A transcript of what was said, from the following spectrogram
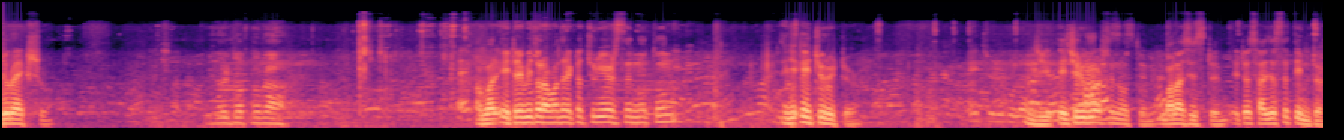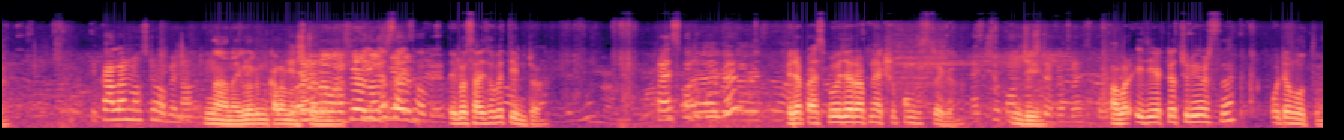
জোড়া একশো। আবার এটার ভিতর আমাদের একটা চুড়ি আসছে নতুন। এই যে এই চুড়িটা জি এই চুড়িগুলো আসছে নতুন বালা সিস্টেম এটা সাইজ আছে তিনটা। কালার নষ্ট হবে না। না না এগুলো কিন্তু কালার নষ্ট হবে তিনটা সাইজ হবে। এগুলো সাইজ হবে তিনটা। প্রাইস কত পড়বে? এটা প্রাইস টাকা। প্রাইস আবার এই যে একটা চুড়ি আসছে ওটা নতুন।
